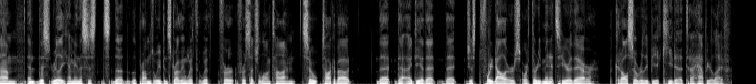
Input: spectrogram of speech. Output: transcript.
Um, and this really, I mean, this is the the problems we've been struggling with with for for such a long time. So talk about that that idea that that just forty dollars or thirty minutes here or there could also really be a key to to a happier life.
